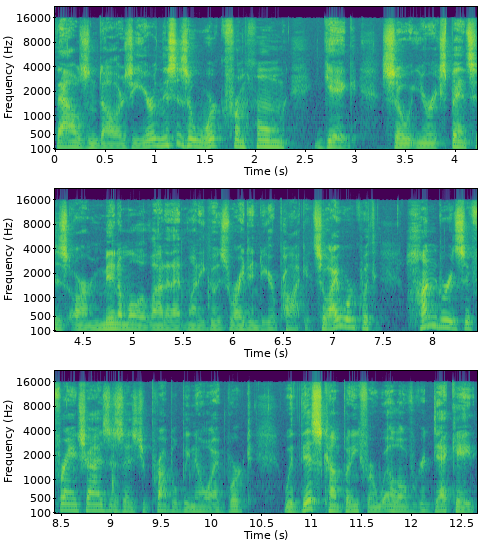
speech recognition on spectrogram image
$200,000 a year. And this is a work from home gig. So your expenses are minimal. A lot of that money goes right into your pocket. So I work with hundreds of franchises. As you probably know, I've worked with this company for well over a decade,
